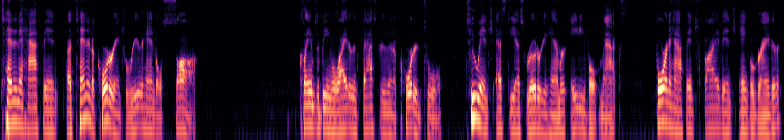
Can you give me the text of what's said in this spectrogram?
10 and a half inch, a 10 and a quarter inch rear handle saw claims of being lighter and faster than a corded tool. 2 inch SDS rotary hammer, 80 volt max. 4.5 inch, 5 inch angle grinder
